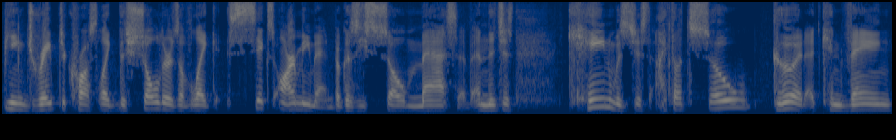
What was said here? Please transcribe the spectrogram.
being draped across like the shoulders of like six army men because he's so massive. And it just Kane was just I thought so good at conveying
